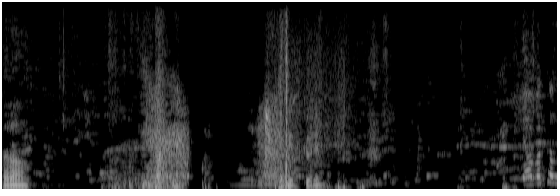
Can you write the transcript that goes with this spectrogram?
Karan. Geç göreyim, göreyim. Ya bakalım.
